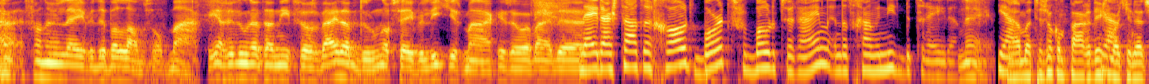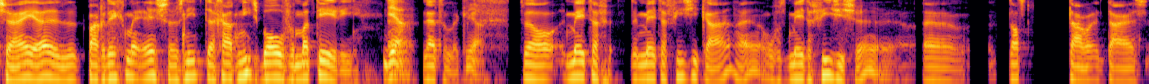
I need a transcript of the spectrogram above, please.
van hun leven de balans opmaken. Ja, ze doen dat dan niet zoals wij dat doen, of zeven liedjes maken, zo waar de... Nee, daar staat een groot bord, verboden terrein, en dat gaan we niet betreden. Nee. Ja, Ja, maar het is ook een paradigma Ja. wat je net zei. Hè? Het paradigma is, er, is niet, er gaat niets boven materie. Ja. Letterlijk. Ja. Terwijl meta, de metafysica, hè, of het metafysische, eh, dat, daar, daar, is,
